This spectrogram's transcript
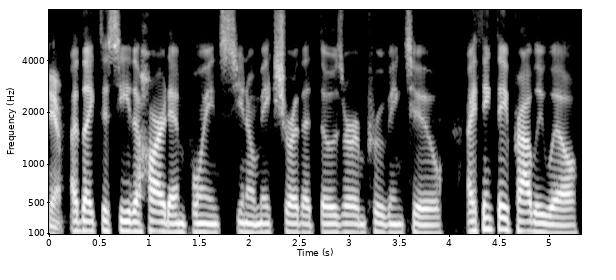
Yeah. I'd like to see the hard endpoints. You know, make sure that those are improving too. I think they probably will.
